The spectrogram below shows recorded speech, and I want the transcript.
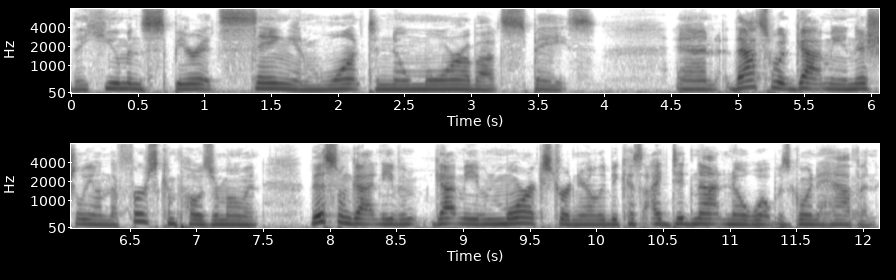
the human spirit sing and want to know more about space. And that's what got me initially on the first composer moment. This one got even got me even more extraordinarily because I did not know what was going to happen.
